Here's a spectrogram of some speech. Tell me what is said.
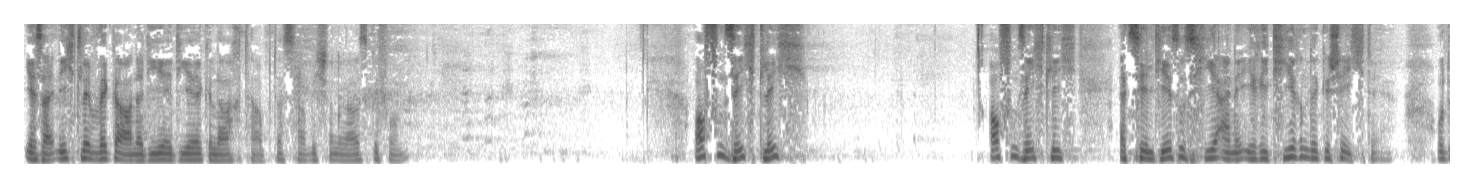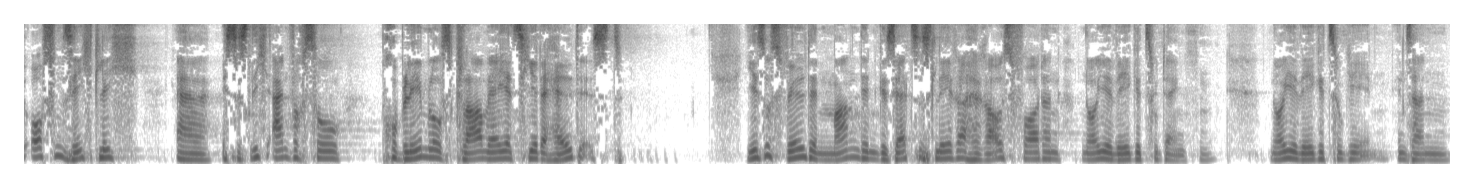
Ihr seid nicht Veganer, die, die ihr gelacht habt, das habe ich schon rausgefunden. Offensichtlich, offensichtlich erzählt Jesus hier eine irritierende Geschichte. Und offensichtlich äh, ist es nicht einfach so problemlos klar, wer jetzt hier der Held ist. Jesus will den Mann, den Gesetzeslehrer herausfordern, neue Wege zu denken, neue Wege zu gehen in, seinem,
